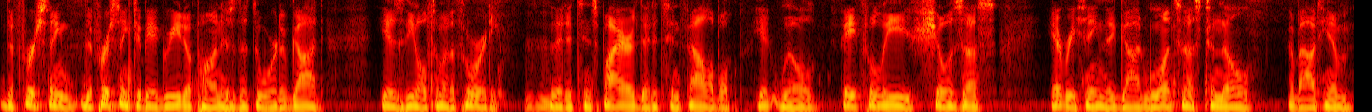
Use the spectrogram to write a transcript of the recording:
The first thing, the first thing to be agreed upon is that the Word of God is the ultimate authority, mm-hmm. that it's inspired, that it's infallible. It will faithfully shows us everything that God wants us to know about Him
